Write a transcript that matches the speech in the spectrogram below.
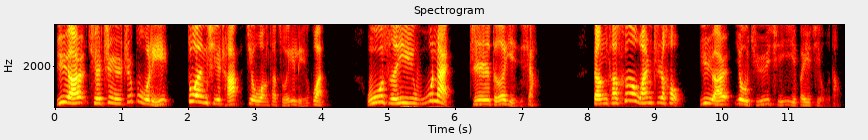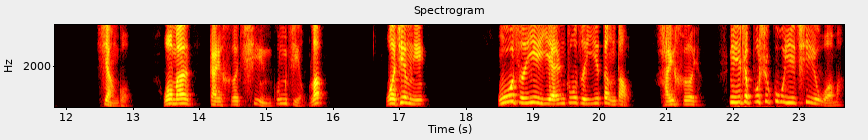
玉儿却置之不理，端起茶就往他嘴里灌。吴子义无奈，只得饮下。等他喝完之后，玉儿又举起一杯酒道：“相公，我们该喝庆功酒了，我敬你。”吴子义眼珠子一瞪道：“还喝呀？你这不是故意气我吗？”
